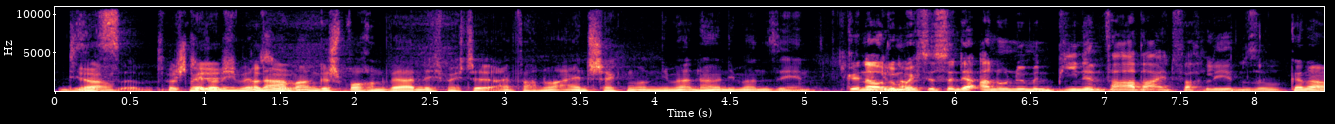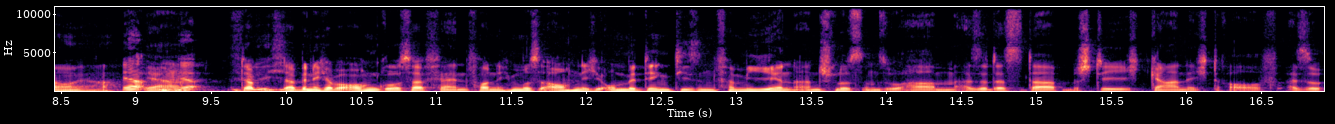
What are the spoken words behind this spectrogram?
Dieses, Ja, ähm, ich möchte auch nicht ich. mit Also- Namen angesprochen werden, ich möchte einfach nur einchecken und niemanden hören, niemanden sehen. Genau, du Genau. möchtest in der anonymen Bienenwabe einfach leben, so. Genau, ja. Ja, Ja, ja. da, da bin ich aber auch ein großer Fan von. Ich muss auch nicht unbedingt diesen Familienanschluss und so haben. Also das, da stehe ich gar nicht drauf. Also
